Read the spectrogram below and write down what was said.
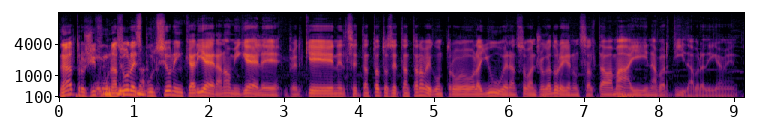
Tra l'altro ci fu una sola espulsione in carriera, no Michele? Perché nel 78-79 contro la Juve era insomma un giocatore che non saltava mai una partita praticamente.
